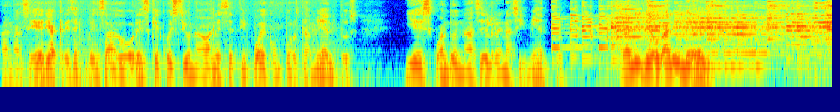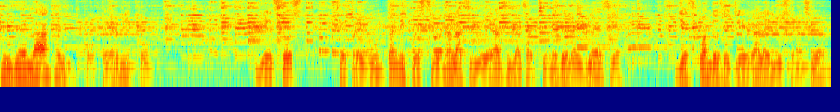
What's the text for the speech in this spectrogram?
a nacer y a crecer pensadores que cuestionaban este tipo de comportamientos. Y es cuando nace el renacimiento. Galileo Galilei. Miguel Ángel. Copérnico. Y estos se preguntan y cuestionan las ideas y las acciones de la iglesia. Y es cuando se llega a la ilustración.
